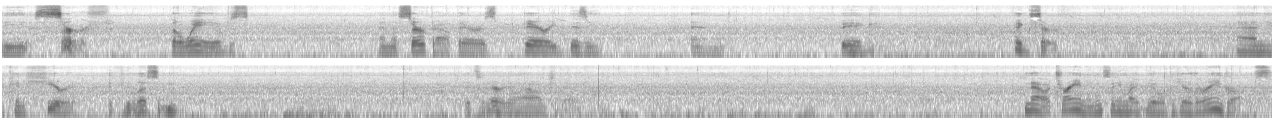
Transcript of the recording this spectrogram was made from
the surf, the waves, and the surf out there is very busy and big, big surf. And you can hear it if you listen. It's very loud today. Now it's raining, so you might be able to hear the raindrops.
